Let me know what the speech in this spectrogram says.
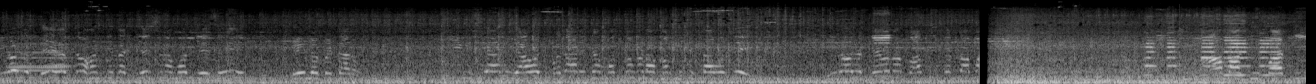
ఈరోజు దేహద్రోహం కింద కేసు నమోదు చేసి జైల్లో పెట్టారు. ఈ విషయాన్ని యావత్ ప్రధానిగా మొత్తం కూడా పరిశీలిస్తా ఉంది. ఈరోజు కేవలం భారతీయ జనతా ఆమ్ ఆద్మీ పార్టీ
